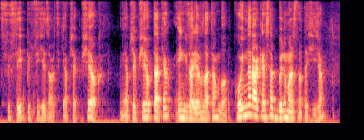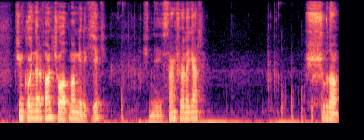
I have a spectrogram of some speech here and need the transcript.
Süsleyip püsleyeceğiz artık. Yapacak bir şey yok. Yani yapacak bir şey yok derken en güzel yanı zaten bu. Coinleri arkadaşlar bölüm arasında taşıyacağım. Çünkü coinleri falan çoğaltmam gerekecek. Şimdi sen şöyle gel. Şuradan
